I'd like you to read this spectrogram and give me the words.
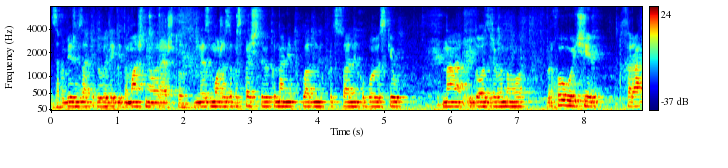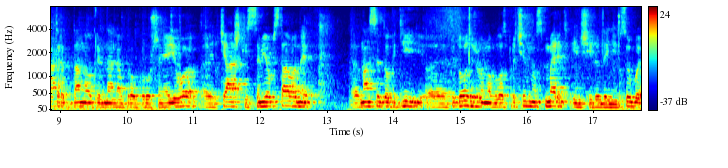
Запобіжний захід у вигляді домашнього арешту не зможе забезпечити виконання покладених процесуальних обов'язків на підозрюваного, враховуючи характер даного кримінального правопорушення, його е, тяжкість, самі обставини. Е, Внаслідок дій е, підозрюваного було спричинено смерть іншій людині. Просив би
